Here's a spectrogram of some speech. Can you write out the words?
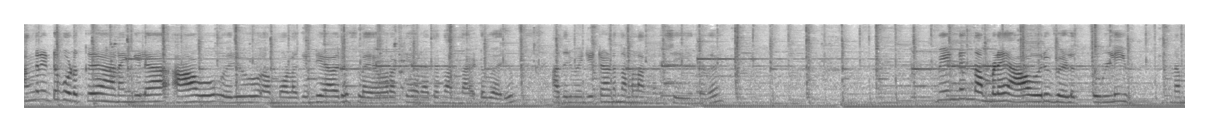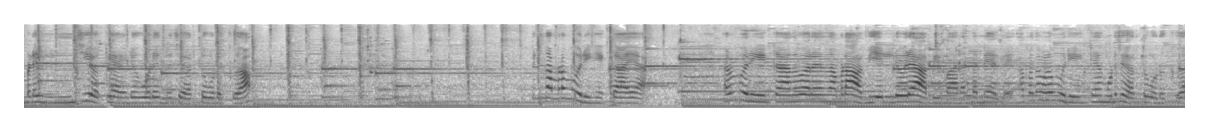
അങ്ങനെ ഇട്ട് കൊടുക്കുകയാണെങ്കിൽ ആ ഒരു മുളകിന്റെ ആ ഒരു ഫ്ലേവറൊക്കെ അതിനകത്ത് നന്നായിട്ട് വരും. അതിന് വേണ്ടിയിട്ടാണ് നമ്മൾ അങ്ങനെ ചെയ്യുന്നത്. വീണ്ടും നമ്മുടെ ആ ഒരു വെളുത്തുള്ളിയും നമ്മുടെ ഇഞ്ചിയൊക്കെ അതിന്റെ കൂടെ ഒന്ന് ചേർത്ത് കൊടുക്കുക. നമ്മുടെ മുരിങ്ങക്കായ. നമ്മുടെ മുരിങ്ങക്കായ എന്ന് പറയുന്നത് നമ്മുടെ അവിയലിന്റെ ഒരു അഭിമാനം തന്നെയല്ലേ? അപ്പോൾ നമ്മൾ മുരിങ്ങക്കായും കൂടെ ചേർത്ത് കൊടുക്കുക.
